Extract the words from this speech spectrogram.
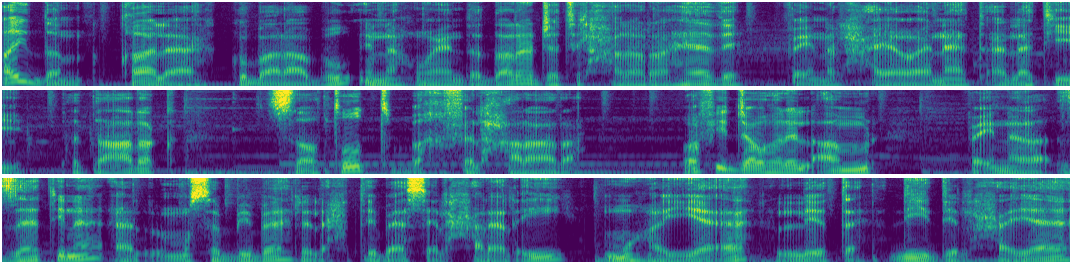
أيضا قال كوبارابو إنه عند درجة الحرارة هذه فإن الحيوانات التي تتعرق ستطبخ في الحرارة. وفي جوهر الأمر فإن غازاتنا المسببة للاحتباس الحراري مهيئة لتهديد الحياة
